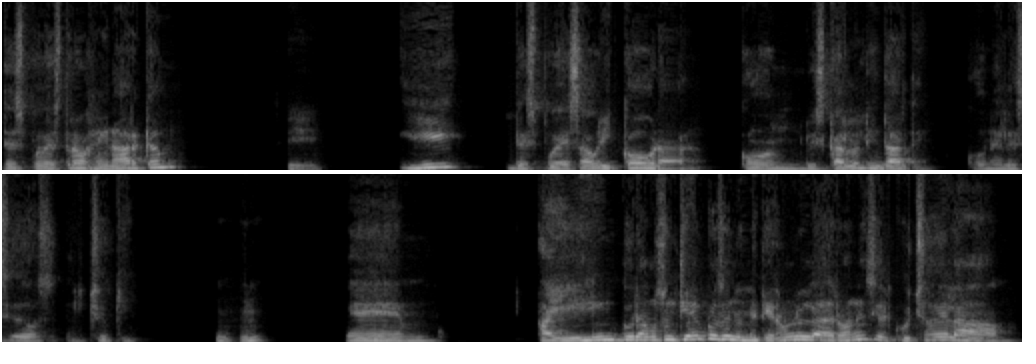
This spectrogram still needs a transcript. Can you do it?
después trabajé en Arkham sí. Y después abrí Cobra con Luis Carlos Lindarte, con el S2, el Chucky. Em, ahí duramos un tiempo, se nos metieron los ladrones y el cucho de la,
